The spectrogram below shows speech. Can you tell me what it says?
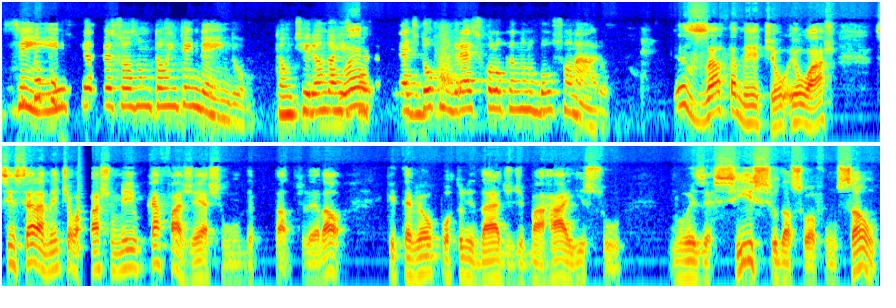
Sim, então, isso que as pessoas não estão entendendo. Estão tirando a é? responsabilidade é? do Congresso e colocando no Bolsonaro. Exatamente. Eu, eu acho, sinceramente, eu acho meio cafajeste um deputado federal que teve a oportunidade de barrar isso no exercício da sua função,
